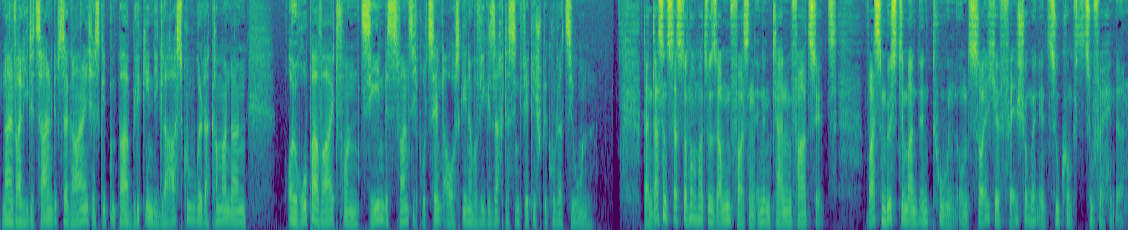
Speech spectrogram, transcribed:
Nein, valide Zahlen gibt es da gar nicht. Es gibt ein paar Blicke in die Glaskugel, da kann man dann europaweit von 10 bis 20 Prozent ausgehen, aber wie gesagt, das sind wirklich Spekulationen. Dann lass uns das doch nochmal zusammenfassen in einem kleinen Fazit. Was müsste man denn tun, um solche Fälschungen in Zukunft zu verhindern?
